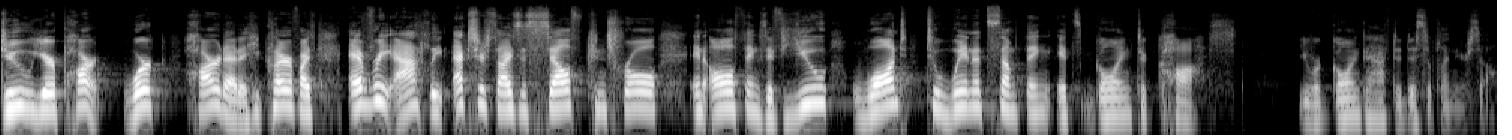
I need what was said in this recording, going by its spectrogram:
do your part, work hard at it. He clarifies every athlete exercises self control in all things. If you want to win at something, it's going to cost. You are going to have to discipline yourself.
